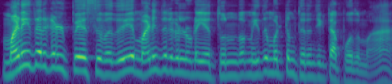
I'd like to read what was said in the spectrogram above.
மனிதர்கள் பேசுவது மனிதர்களுடைய துன்பம் இது மட்டும் தெரிஞ்சுக்கிட்டா போதுமா?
